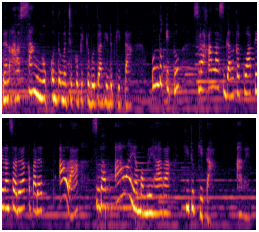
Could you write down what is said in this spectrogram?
Dan Allah sanggup untuk mencukupi kebutuhan hidup kita. Untuk itu, serahkanlah segala kekhawatiran saudara kepada Allah, sebab Allah yang memelihara hidup kita. Amin.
